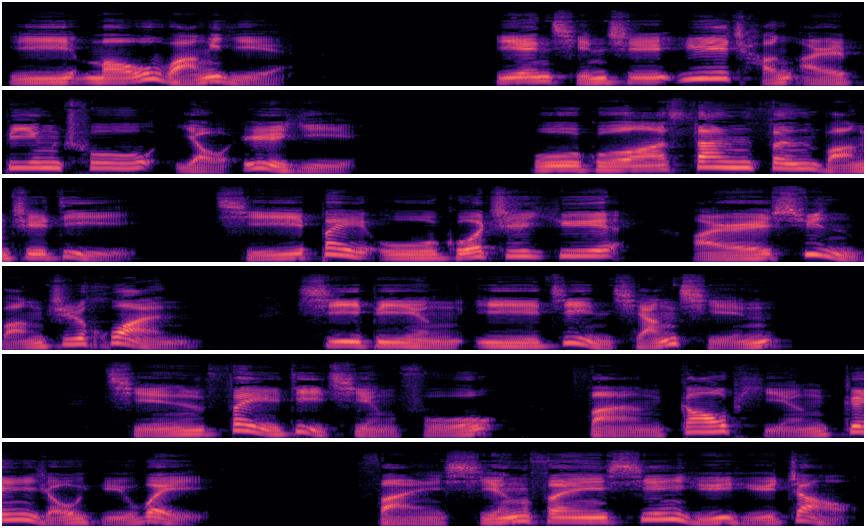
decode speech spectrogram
以谋王也。燕秦之约成而兵出，有日矣。五国三分王之地，其背五国之约而殉王之患，西兵以尽强秦。秦废帝请服，反高平根柔于魏，反行分先于于赵。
